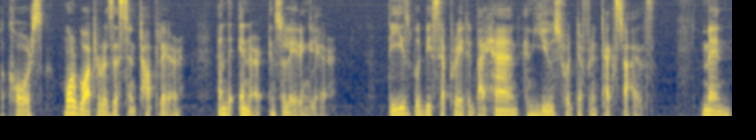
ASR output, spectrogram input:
a coarse, more water resistant top layer, and the inner insulating layer. These would be separated by hand and used for different textiles. Men,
